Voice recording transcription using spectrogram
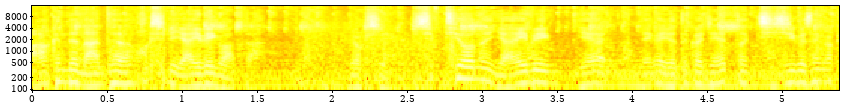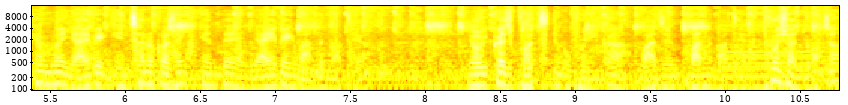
아 근데 나한테는 확실히 야이백이 왔다 역시 10티어는 야이백 얘, 내가 여태까지 했던 지식을 생각해보면 야이백이 괜찮을 거라 생각했는데 야이백이 맞는 것 같아요. 여기까지 버티는 거 보니까 맞은, 맞는 것 같아요. 포시 안 죽었죠?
